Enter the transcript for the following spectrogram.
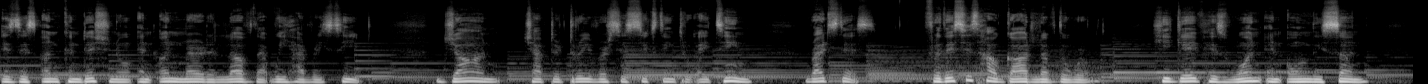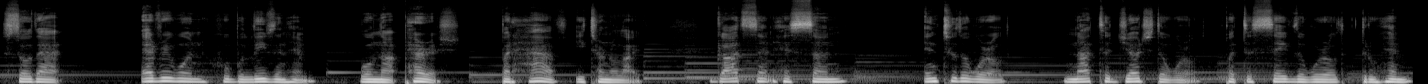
is this unconditional and unmerited love that we have received. John chapter 3 verses 16 through 18 writes this, For this is how God loved the world. He gave his one and only son so that everyone who believes in him will not perish but have eternal life. God sent his Son into the world, not to judge the world, but to save the world through him.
